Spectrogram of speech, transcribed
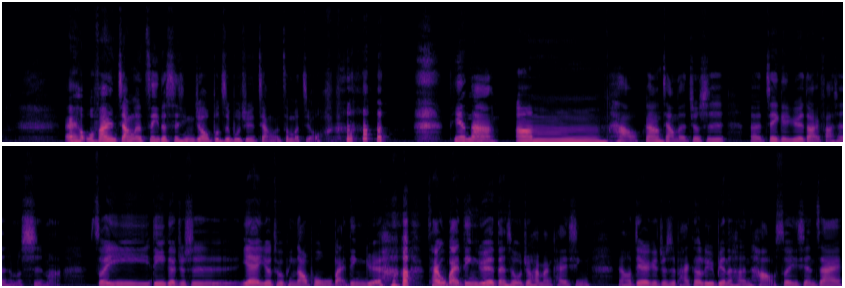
哎，我发现讲了自己的事情，就不知不觉讲了这么久。天呐，嗯，好，刚刚讲的就是呃这个月到底发生什么事嘛？所以第一个就是耶，YouTube 频道破五百订阅，才五百订阅，但是我就还蛮开心。然后第二个就是排课率变得很好，所以现在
